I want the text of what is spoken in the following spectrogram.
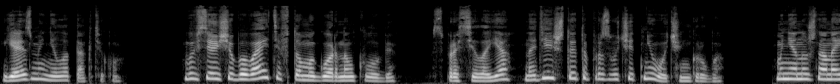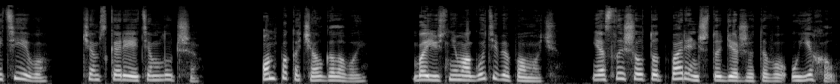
Я изменила тактику. «Вы все еще бываете в том игорном клубе?» — спросила я, надеясь, что это прозвучит не очень грубо. «Мне нужно найти его. Чем скорее, тем лучше». Он покачал головой. «Боюсь, не могу тебе помочь. Я слышал, тот парень, что держит его, уехал».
